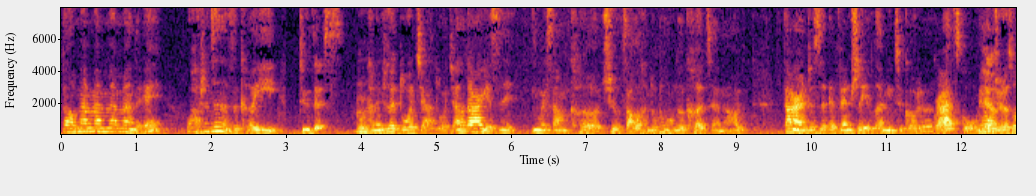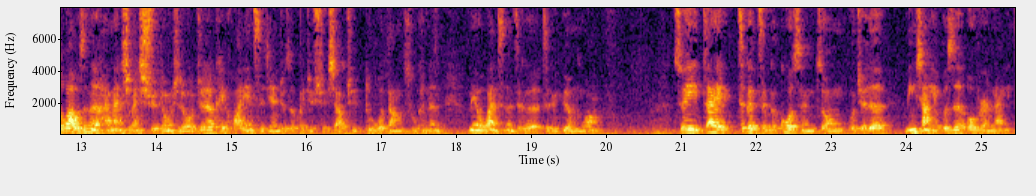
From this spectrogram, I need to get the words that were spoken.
到慢慢慢慢的，哎，我好像真的是可以 do this，我可能就会多加多加。那当然也是因为上课去找了很多不同的课程，然后当然就是 eventually led me to go to grad school，因为我觉得说哇，我真的还蛮喜欢学东西的，我觉得可以花点时间就是回去学校去读我当初可能。没有完成的这个这个愿望，所以在这个整个过程中，我觉得冥想也不是 overnight，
